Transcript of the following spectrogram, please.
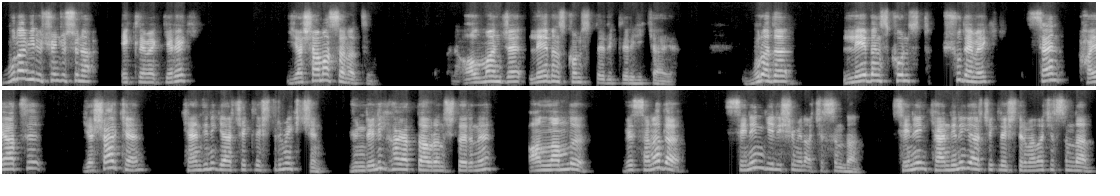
Buna bir üçüncüsünü eklemek gerek yaşama sanatı. Yani Almanca Lebenskunst dedikleri hikaye. Burada Lebenskunst şu demek, sen hayatı yaşarken kendini gerçekleştirmek için gündelik hayat davranışlarını anlamlı ve sana da senin gelişimin açısından, senin kendini gerçekleştirmen açısından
